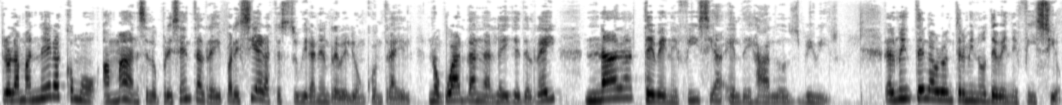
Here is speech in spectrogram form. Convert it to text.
Pero la manera como Amán se lo presenta al rey pareciera que estuvieran en rebelión contra él. No guardan las leyes del rey, nada te beneficia el dejarlos vivir. Realmente él habló en términos de beneficio.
